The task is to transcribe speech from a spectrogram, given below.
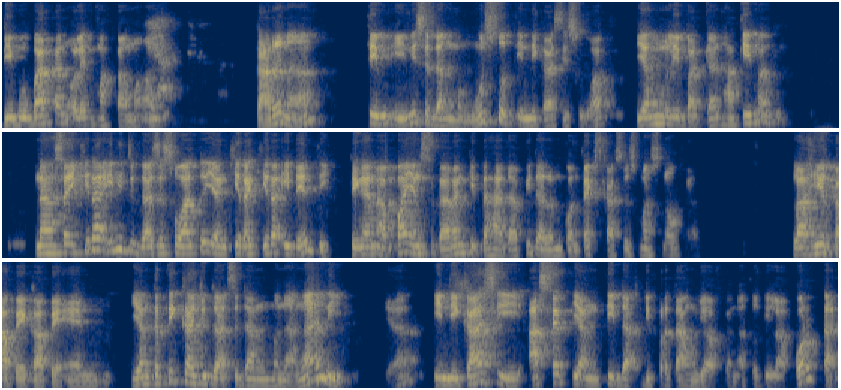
dibubarkan oleh Mahkamah Agung. Karena tim ini sedang mengusut indikasi suap yang melibatkan Hakim Agung. Nah, saya kira ini juga sesuatu yang kira-kira identik dengan apa yang sekarang kita hadapi dalam konteks kasus Mas Novel. Lahir KPKPN yang ketika juga sedang menangani ya, indikasi aset yang tidak dipertanggungjawabkan atau dilaporkan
